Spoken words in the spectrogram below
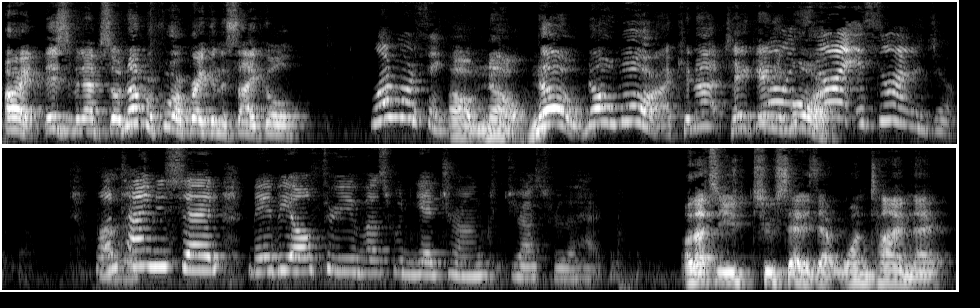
All right, this has been episode number four of Breaking the Cycle. One more thing. Oh no, no, no more! I cannot take no, any it's more. not. It's not a joke though. One time you said maybe all three of us would get drunk just for the heck of it. Oh, that's what you two said. Is that one time that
